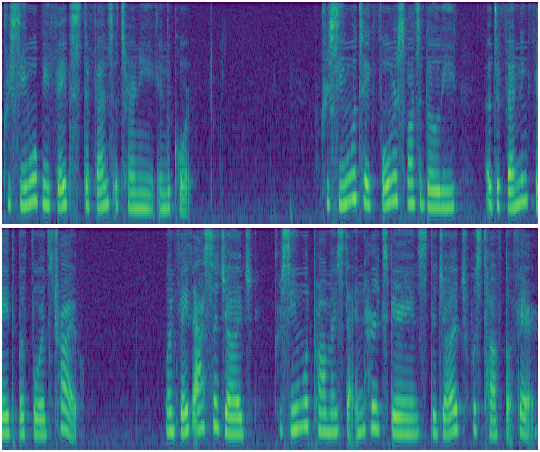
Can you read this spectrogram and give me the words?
Christine will be Faith's defense attorney in the court. Christine would take full responsibility of defending Faith before the trial. When Faith asked the judge, Christine would promise that in her experience, the judge was tough but fair.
